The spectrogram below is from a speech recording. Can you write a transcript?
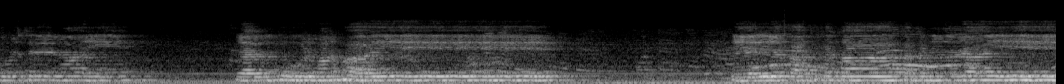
ਵਿਸਰੇ ਨਾਹੀ ਜਨ ਧੂੜ ਮਨ ਭਾਏ ਤੇਰੀ ਅਕਥ ਕਥਾ ਕਥਨੀ ਨ ਜਾਈ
